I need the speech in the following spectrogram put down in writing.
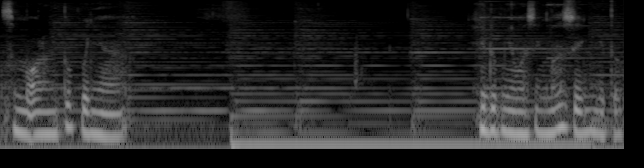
semua orang tuh punya hidupnya masing-masing gitu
